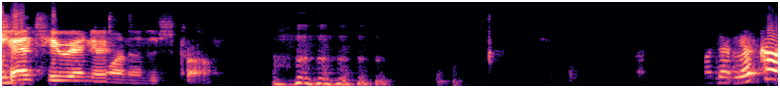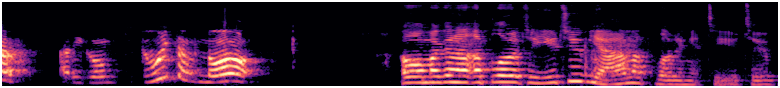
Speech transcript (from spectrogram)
can't hear anyone on this call. Mazariaka, are you going to do it or no? oh, am I gonna upload it to YouTube? Yeah, I'm uploading it to YouTube.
